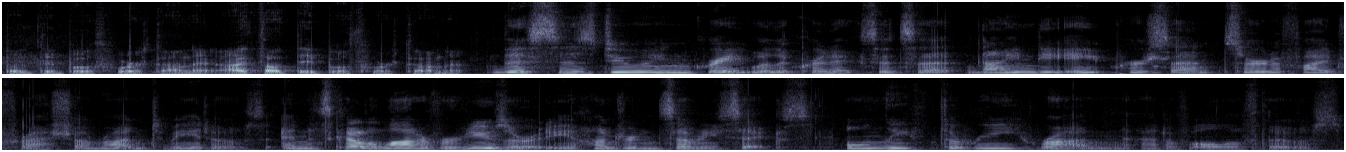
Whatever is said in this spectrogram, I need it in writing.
but they both worked on it. I thought they both worked on it. This is doing great with the critics. It's at 98% certified fresh on Rotten Tomatoes, and it's got a lot of reviews already 176. Only three rotten out of all of those.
